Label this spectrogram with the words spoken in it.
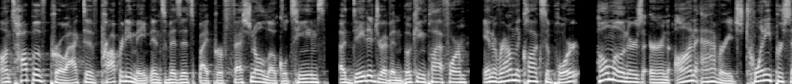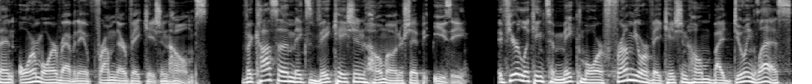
On top of proactive property maintenance visits by professional local teams, a data driven booking platform, and around the clock support, homeowners earn on average 20% or more revenue from their vacation homes. Vacasa makes vacation home ownership easy. If you're looking to make more from your vacation home by doing less,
